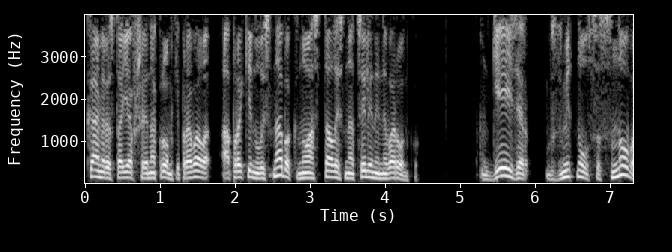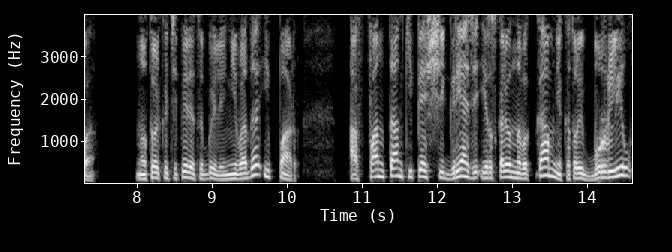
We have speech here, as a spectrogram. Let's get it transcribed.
Камера, стоявшая на кромке провала, опрокинулась на бок, но осталась нацеленной на воронку. Гейзер взметнулся снова, но только теперь это были не вода и пар, а фонтан кипящей грязи и раскаленного камня, который бурлил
